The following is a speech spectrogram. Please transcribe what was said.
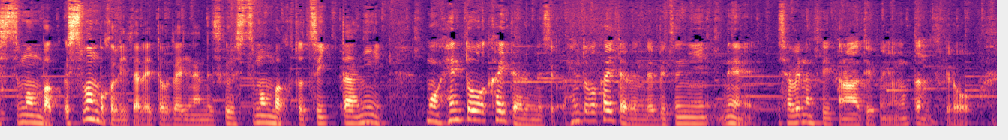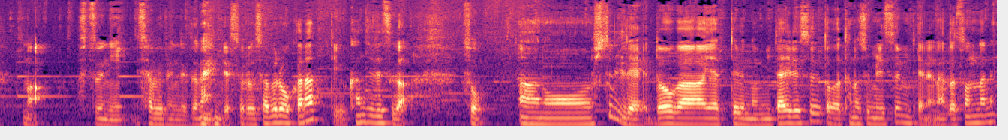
質問箱質問箱でいただいたお便りなんですけど質問箱とツイッターにもう返答は書いてあるんですよ。返答は書いてあるんで別にね喋らなくていいかなというふうに思ったんですけどまあ普通に喋るんじゃないんでそれを喋ろうかなっていう感じですがそう。あのー、一人で動画やってるの見たいですとか楽しみですみたいななんかそんなね、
